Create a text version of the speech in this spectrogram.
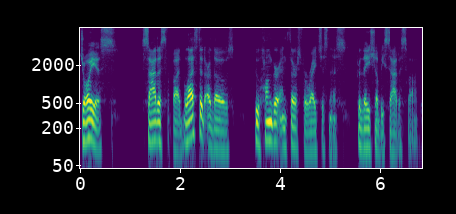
joyous satisfied. Blessed are those who hunger and thirst for righteousness for they shall be satisfied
